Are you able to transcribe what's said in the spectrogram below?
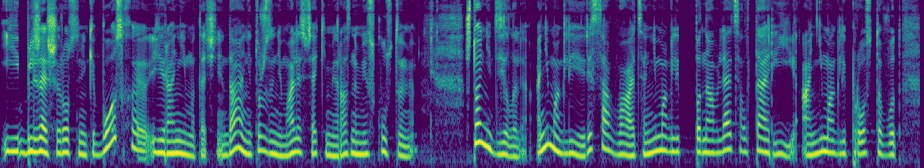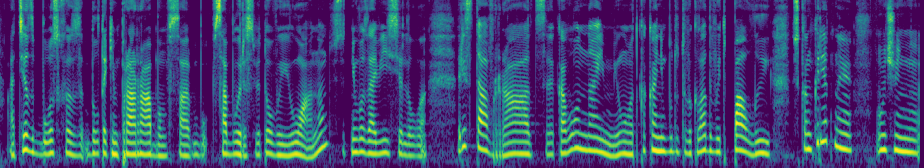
И ближайшие родственники Босха, Иеронима точнее, да, они тоже занимались всякими разными искусствами. Что они делали? Они могли рисовать, они могли поновлять алтари, они могли просто вот... Отец Босха был таким прорабом в, соборе святого Иоанна, то есть от него зависела реставрация, кого он наймет, как они будут выкладывать полы. То есть конкретные, очень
